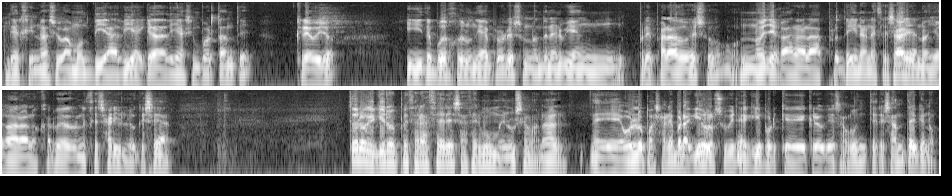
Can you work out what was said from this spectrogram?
del gimnasio vamos día a día y cada día es importante, creo yo. Y te puede joder un día de progreso, no tener bien preparado eso, no llegar a las proteínas necesarias, no llegar a los carbohidratos necesarios, lo que sea. Todo lo que quiero empezar a hacer es hacerme un menú semanal. Eh, os lo pasaré por aquí, os lo subiré aquí porque creo que es algo interesante, que nos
